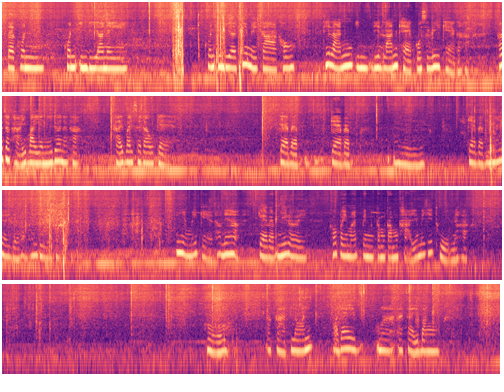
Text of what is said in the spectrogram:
แต่คนคนอินเดียใน คนอินเดียที่อเมริกาเขา ที่ร้านอินเดียร้านแขกโกซอรี่แขกอะค่ะเขาจะขายใบอันนี้ด้วยนะคะ ขายใบสะเดาแก่ แก่แบบแก่แบบแก่แบบนี้เลยเดี๋ยวเอาให้ดูค่ะนี่ยังไม่แก่เท่านี้แก่แบบนี้เลยเขาไปมัดเป็นกำกำขายไม่ใช่ถูกนะคะโห อากาศร้อน พอได้มาอาศัยบัง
